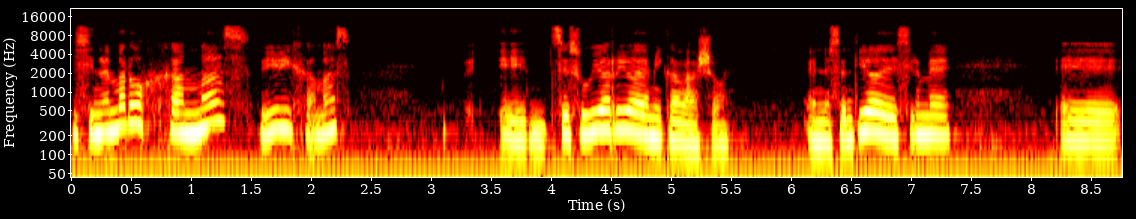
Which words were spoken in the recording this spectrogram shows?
y sin embargo jamás, Vivi jamás, eh, se subió arriba de mi caballo, en el sentido de decirme, eh,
